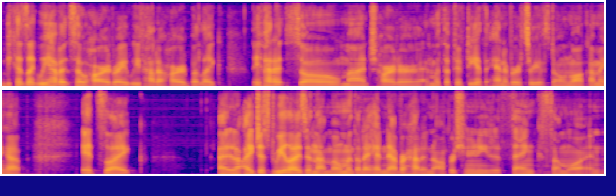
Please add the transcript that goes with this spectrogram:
because like we have it so hard, right? We've had it hard, but like they've had it so much harder. And with the 50th anniversary of Stonewall coming up, it's like I, I just realized in that moment that I had never had an opportunity to thank someone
